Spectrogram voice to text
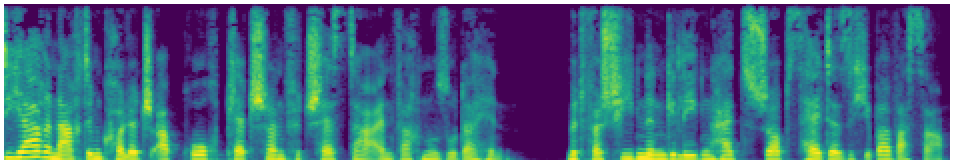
Die Jahre nach dem College-Abbruch plätschern für Chester einfach nur so dahin. Mit verschiedenen Gelegenheitsjobs hält er sich über Wasser.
